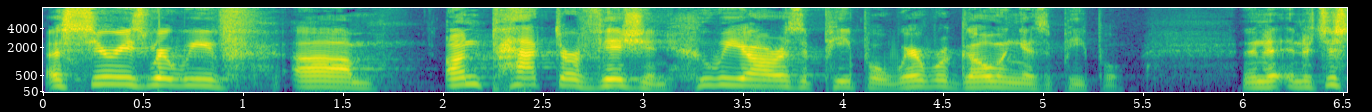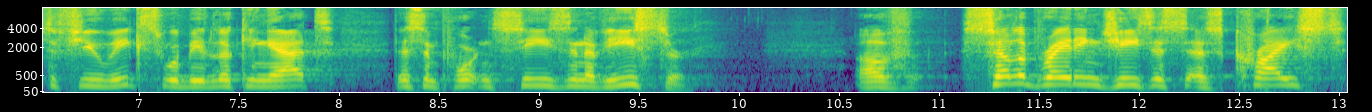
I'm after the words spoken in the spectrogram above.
a series where we've um, unpacked our vision, who we are as a people, where we're going as a people. And in just a few weeks, we'll be looking at this important season of Easter, of celebrating Jesus as Christ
